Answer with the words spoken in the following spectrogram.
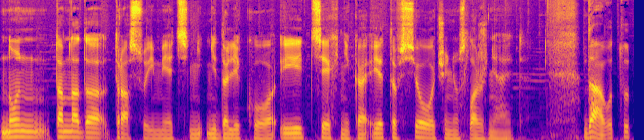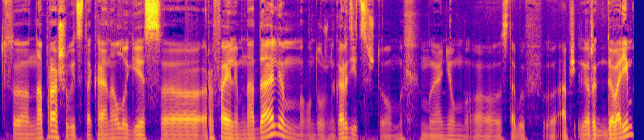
но там надо трассу иметь недалеко, и техника, и это все очень усложняет. Да, вот тут э, напрашивается такая аналогия с э, Рафаэлем Надалем. Он должен гордиться, что мы, мы о нем э, с тобой общ... говорим,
